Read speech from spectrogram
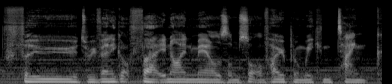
Food, we've only got 39 meals. I'm sort of hoping we can tank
